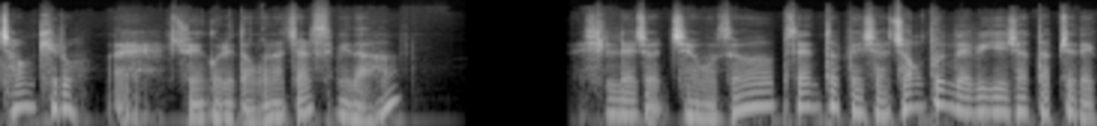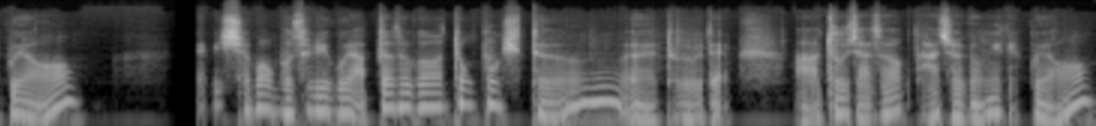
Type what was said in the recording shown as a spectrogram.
1000km 네, 주행거리 너무나 짧습니다. 네, 실내 전체 모습, 센터 페시아 정품 내비게이션 탑재됐고요. 네, 미셔버 모습이고요. 앞좌석은 통풍 시트 네, 두 대, 아, 두 좌석 다 적용이 됐고요.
